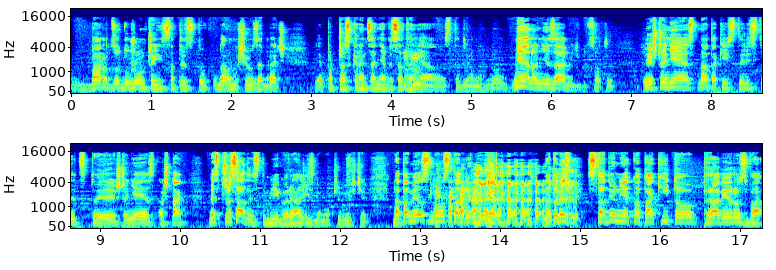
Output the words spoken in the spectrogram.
bardzo dużą część statystów udało mu się zebrać ja, podczas kręcenia wysadzenia stadionu. No, nie no, nie zabić, co ty. To jeszcze nie jest na takiej stylistyce, to jeszcze nie jest aż tak, bez przesady z tym jego realizmem oczywiście. Natomiast no, stadion, jak, natomiast stadion jako taki to prawie, rozwa-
